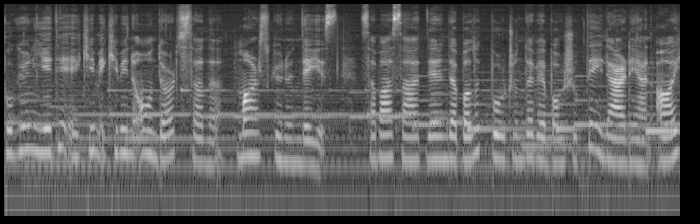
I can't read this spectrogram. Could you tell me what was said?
Bugün 7 Ekim 2014 Salı, Mars günündeyiz. Sabah saatlerinde Balık burcunda ve boşlukta ilerleyen ay,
